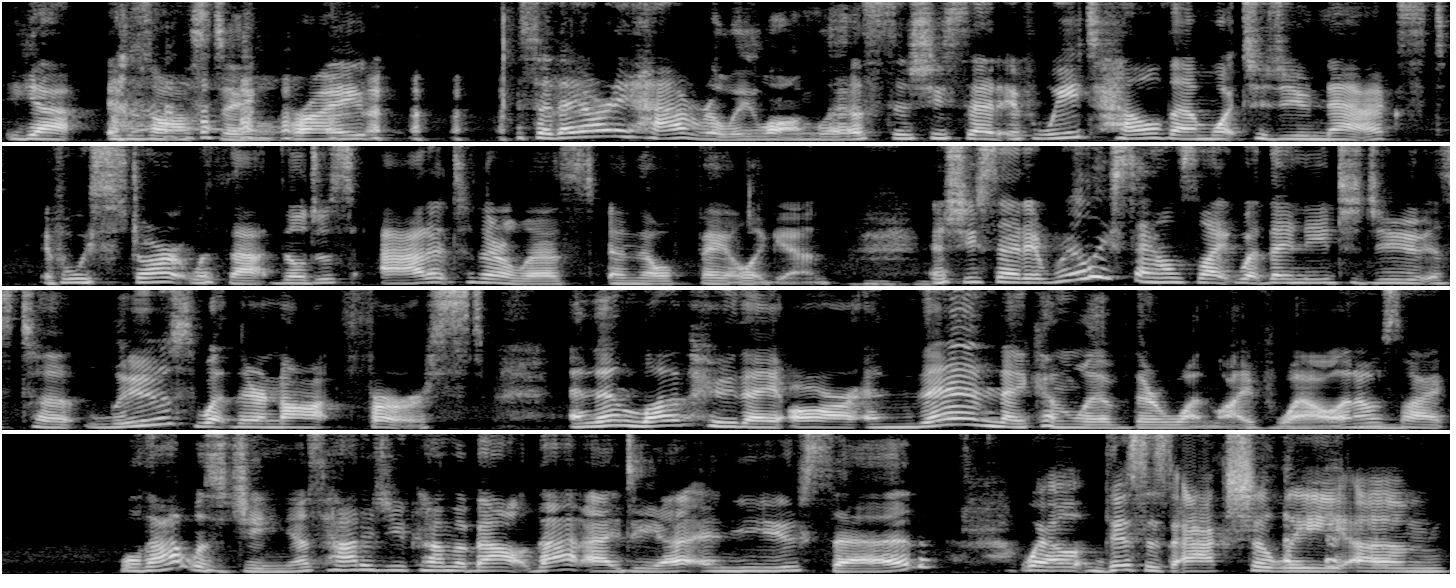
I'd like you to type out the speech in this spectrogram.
Yeah, exhausting, right? So they already have really long lists. And she said, if we tell them what to do next, if we start with that, they'll just add it to their list and they'll fail again. Mm-hmm. And she said, it really sounds like what they need to do is to lose what they're not first and then love who they are, and then they can live their one life well. And I was mm. like, well, that was genius. How did you come about that idea? And you said, well, this is actually. Um,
